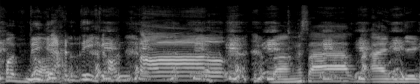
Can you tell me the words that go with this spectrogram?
Kontol. diganti kontol. bangsat anak anjing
